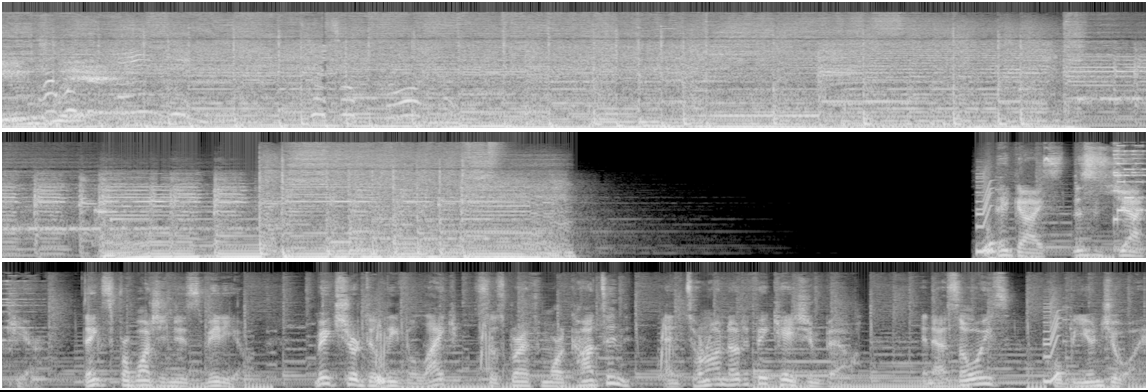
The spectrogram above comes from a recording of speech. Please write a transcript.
You that amazing. Hey guys, this is Jack here. Thanks for watching this video. Make sure to leave a like, subscribe for more content, and turn on notification bell. And as always, hope you enjoy.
